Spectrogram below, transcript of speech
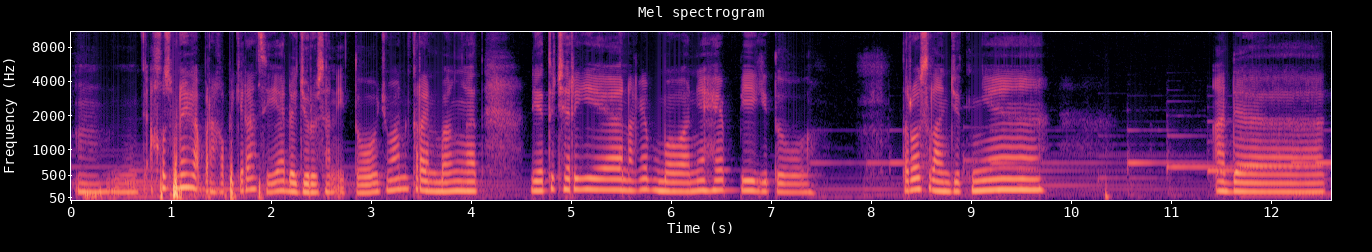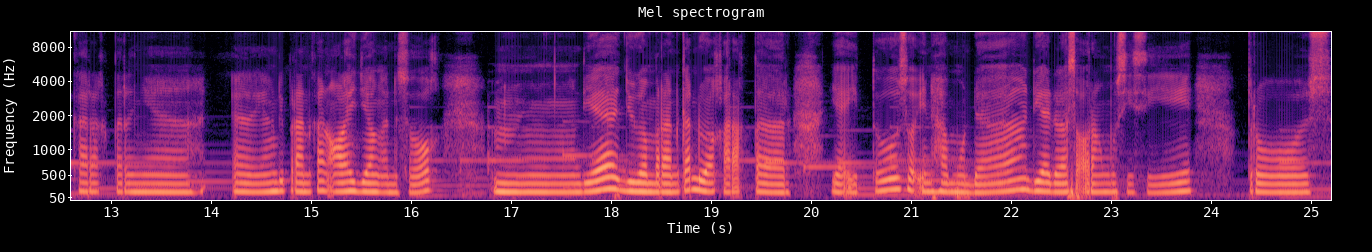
Hmm, aku sebenarnya nggak pernah kepikiran sih ada jurusan itu cuman keren banget. Dia tuh ceria anaknya pembawaannya happy gitu. Terus selanjutnya ada karakternya eh, yang diperankan oleh Jang Eun Suk. Hmm, dia juga merankan dua karakter, yaitu So In Ha muda, dia adalah seorang musisi. Terus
